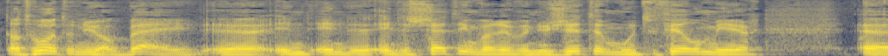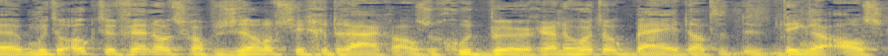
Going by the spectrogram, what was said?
dat hoort er nu ook bij. Uh, in, in, de, in de setting waarin we nu zitten moet veel meer uh, moeten ook de vennootschappen zelf zich gedragen als een goed burger. En er hoort ook bij dat dingen als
